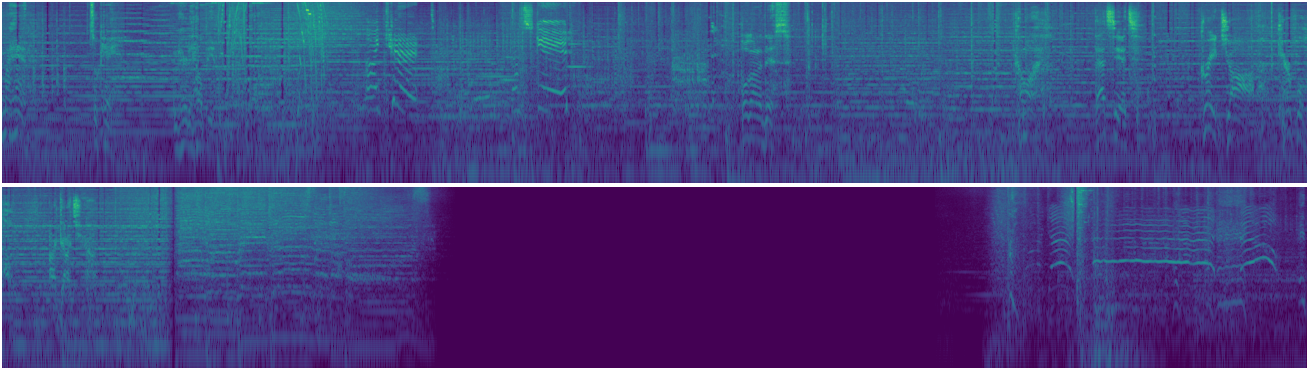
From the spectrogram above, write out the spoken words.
grab my hand. It's okay. I'm here to help you. I can't. I'm scared. Hold on to this. Come on. That's it. Great job. Careful. I got you.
